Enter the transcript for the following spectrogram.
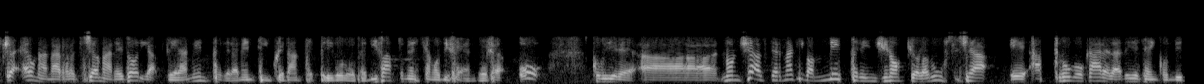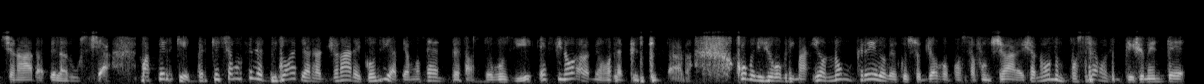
Cioè è una narrazione, una retorica veramente, veramente inquietante e pericolosa. Di fatto noi stiamo dicendo, cioè, o come dire, uh, non c'è alternativa a mettere in ginocchio la Russia e a provocare la resa incondizionata della Russia. Ma perché? Perché siamo stati abituati a ragionare così, abbiamo sempre fatto così e finora l'abbiamo sempre spuntata. Come dicevo prima, io non credo che questo gioco possa funzionare, cioè non possiamo semplicemente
